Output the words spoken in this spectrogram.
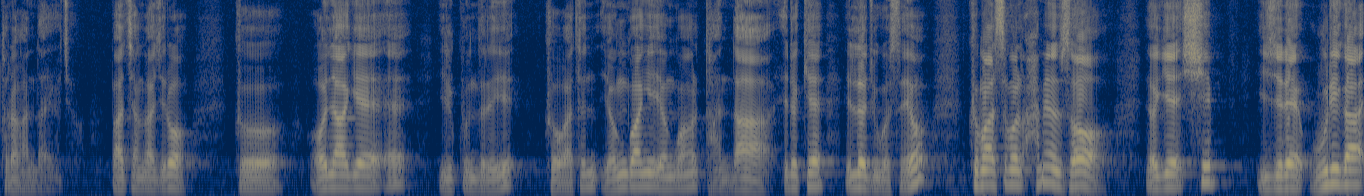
돌아간다 이거죠. 마찬가지로 그 언약의 일꾼들이 그와 같은 영광의 영광을 더한다 이렇게 일러주고 있어요. 그 말씀을 하면서 여기에 12절에 우리가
